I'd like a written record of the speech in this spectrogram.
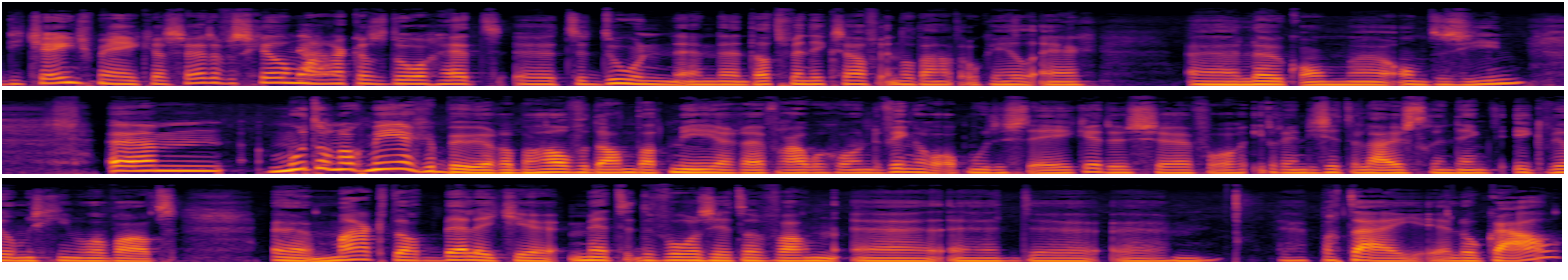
die changemakers, hè, de verschilmakers ja. door het te doen. En dat vind ik zelf inderdaad ook heel erg leuk om, om te zien. Um, moet er nog meer gebeuren, behalve dan dat meer vrouwen gewoon de vinger op moeten steken? Dus voor iedereen die zit te luisteren en denkt, ik wil misschien wel wat. maak dat belletje met de voorzitter van de um, eh, partij eh, lokaal.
